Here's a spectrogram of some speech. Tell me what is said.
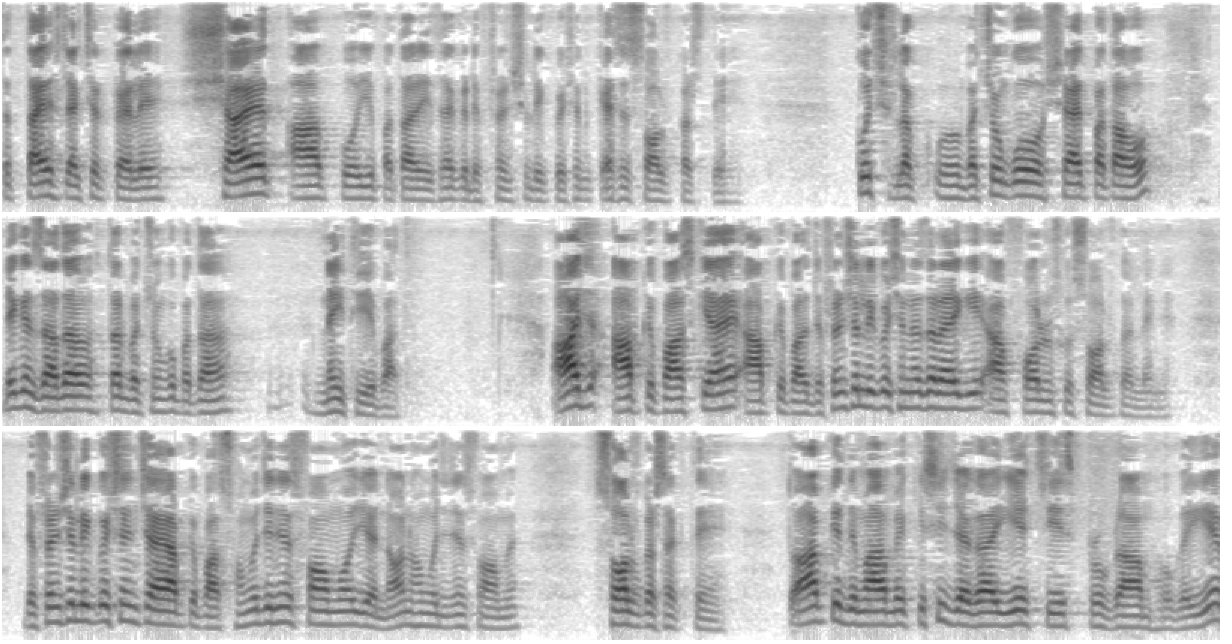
ستائیس لیکچر پہلے شاید آپ کو یہ پتا نہیں تھا کہ ڈفرینشیل اکویشن کیسے سالو کرتے ہیں کچھ بچوں کو شاید پتا ہو لیکن زیادہ تر بچوں کو پتا نہیں تھی یہ بات آج آپ کے پاس کیا ہے آپ کے پاس ڈفرینشیل اکویشن نظر آئے گی آپ فوراً اس کو سالو کر لیں گے ڈیفرنشیل اکویشن چاہے آپ کے پاس ہوموجینس فارم ہو یا نان ہوموجینس فارم ہے سالو کر سکتے ہیں تو آپ کے دماغ میں کسی جگہ یہ چیز پروگرام ہو گئی ہے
